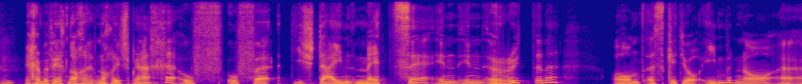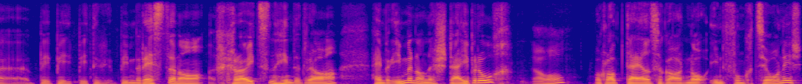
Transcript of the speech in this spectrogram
Mhm. Wir können vielleicht noch, noch ein bisschen sprechen auf, auf äh, die Steinmetze in, in Rüttenen. Und es gibt ja immer noch, äh, bei, bei, bei der, beim Restaurant Kreuzen hinter dran, haben wir immer noch einen Steinbruch. Jawohl. Wo, glaube Teil sogar noch in Funktion ist.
